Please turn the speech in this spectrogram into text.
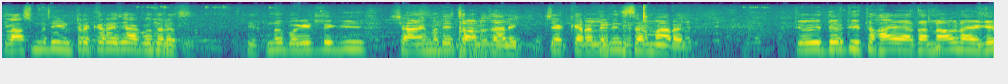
क्लासमध्ये इंटर करायच्या अगोदरच. तिथनं बघितलं की शाळेमध्ये चालू झाले चेक करायला आणि सर मारायला. तो विद्यार्थी इथं आहे आता नाव नाही गे.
